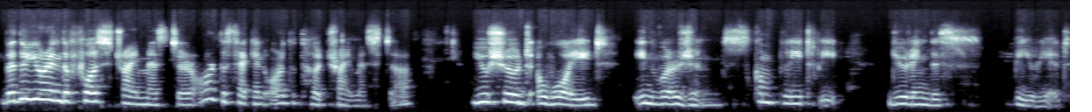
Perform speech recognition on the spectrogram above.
whether you're in the first trimester or the second or the third trimester, you should avoid inversions completely during this period.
